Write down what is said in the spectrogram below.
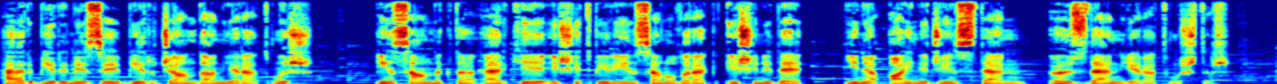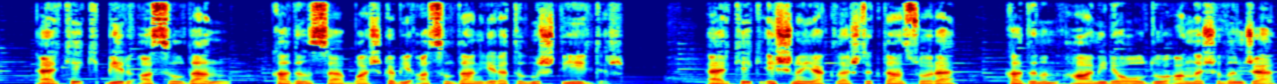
her birinizi bir candan yaratmış, insanlıkta erkeğe eşit bir insan olarak eşini de yine aynı cinsten, özden yaratmıştır. Erkek bir asıldan, kadınsa başka bir asıldan yaratılmış değildir. Erkek eşine yaklaştıktan sonra kadının hamile olduğu anlaşılınca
